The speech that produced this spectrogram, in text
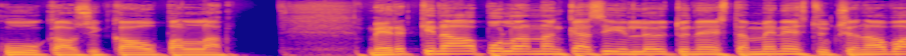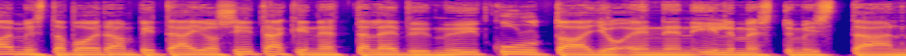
kuukausikaupalla. Merkkinä Apulannan käsiin löytyneistä menestyksen avaimista voidaan pitää jo sitäkin, että levy myi kultaa jo ennen ilmestymistään.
